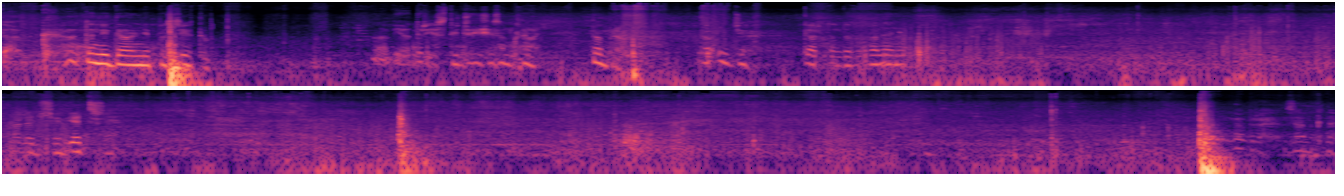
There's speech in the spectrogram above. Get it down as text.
Tak, a ten idealnie pasuje tu. Wiatr jest, te drzwi się zamknęły. Dobra, to idzie karton do wywalenia. Ale dzisiaj wietrznie. Dobra, zamknę.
